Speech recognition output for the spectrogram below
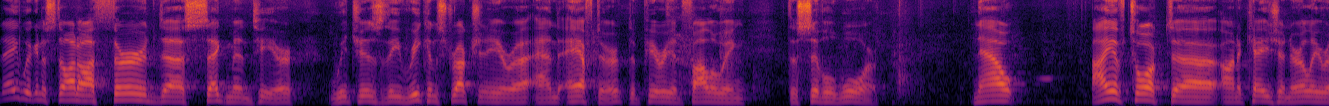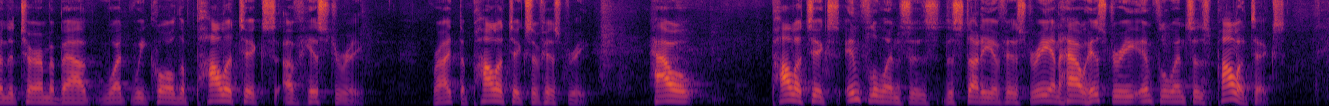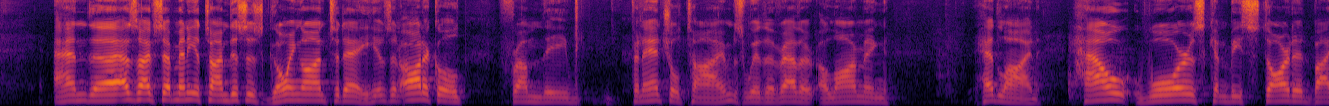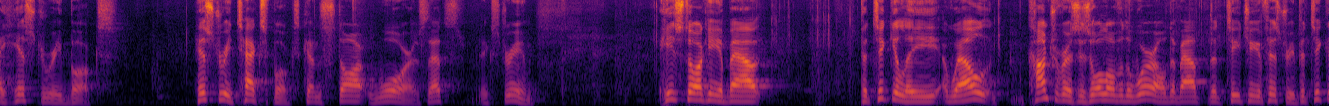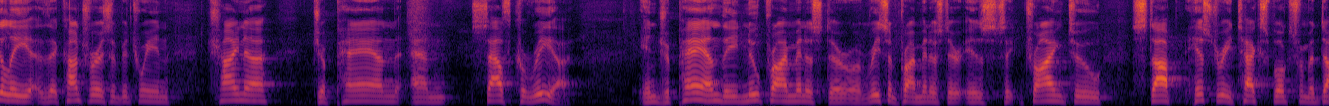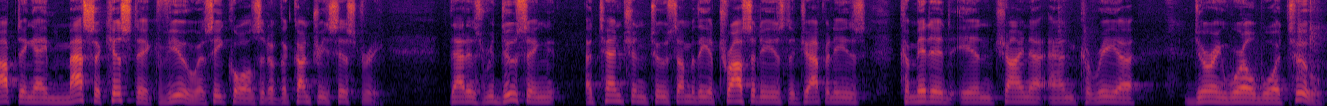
Today we're going to start our third uh, segment here, which is the Reconstruction era and after, the period following the Civil War. Now, I have talked uh, on occasion earlier in the term about what we call the politics of history, right? The politics of history. How politics influences the study of history and how history influences politics. And uh, as I've said many a time, this is going on today. Here's an article from the Financial Times with a rather alarming headline, How Wars Can Be Started by History Books. History textbooks can start wars. That's extreme. He's talking about particularly, well, controversies all over the world about the teaching of history, particularly the controversy between China Japan, and South Korea. In Japan, the new prime minister, or recent prime minister, is trying to stop history textbooks from adopting a masochistic view, as he calls it, of the country's history. That is reducing attention to some of the atrocities the Japanese committed in China and Korea during World War II.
